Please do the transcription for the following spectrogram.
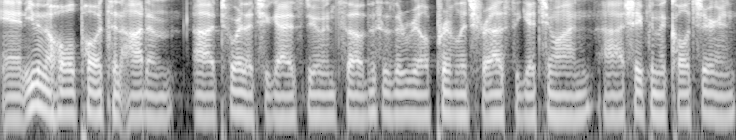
and even the whole Poets in Autumn uh, tour that you guys do. And so this is a real privilege for us to get you on uh, Shaping the Culture and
